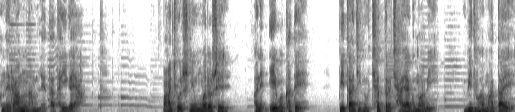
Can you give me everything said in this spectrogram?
અને રામ નામ લેતા થઈ ગયા. પાંચ વર્ષની ઉંમર હશે અને એ વખતે પિતાજીનું છત્ર છાયા ગુમાવી વિધવા માતાએ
